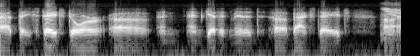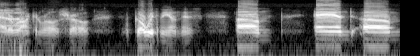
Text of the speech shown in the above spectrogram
at the stage door uh, and and get admitted uh, backstage uh, at a rock and roll show. Go with me on this, um, and um,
